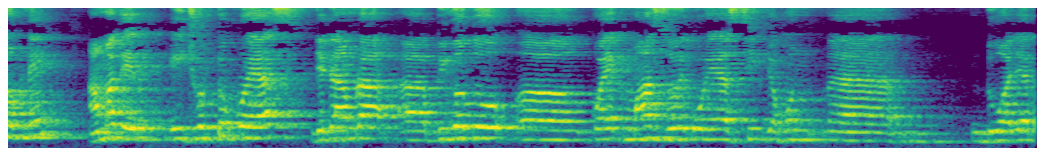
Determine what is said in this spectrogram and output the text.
লগ্নে আমাদের এই ছোট্ট প্রয়াস, যেটা আমরা বিগত কয়েক মাস ধরে করে আসছি, যখন দু হাজার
